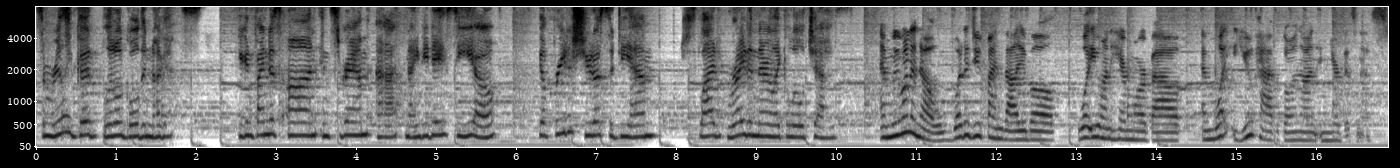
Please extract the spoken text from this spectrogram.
some really good little golden nuggets. You can find us on Instagram at 90 Day CEO. Feel free to shoot us a DM. Just slide right in there like a little Chaz. And we want to know what did you find valuable, what you want to hear more about, and what you have going on in your business.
